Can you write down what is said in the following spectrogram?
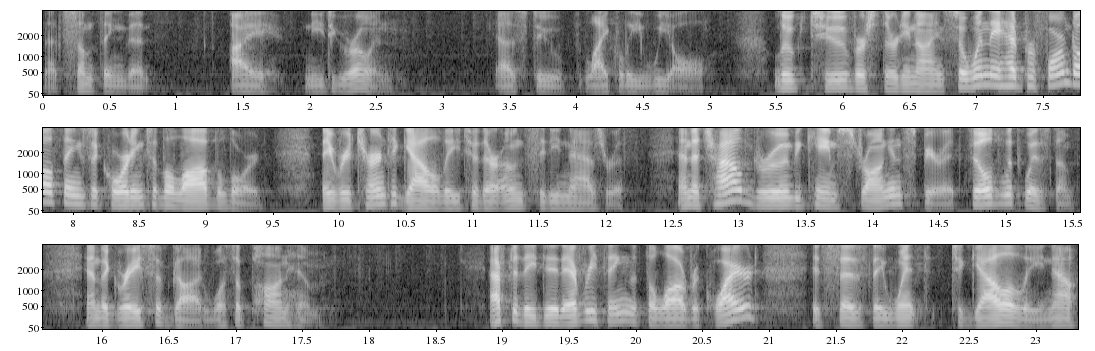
That's something that I need to grow in, as do likely we all. Luke 2, verse 39. So when they had performed all things according to the law of the Lord, they returned to Galilee to their own city, Nazareth. And the child grew and became strong in spirit, filled with wisdom, and the grace of God was upon him. After they did everything that the law required, it says they went to Galilee. Now,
